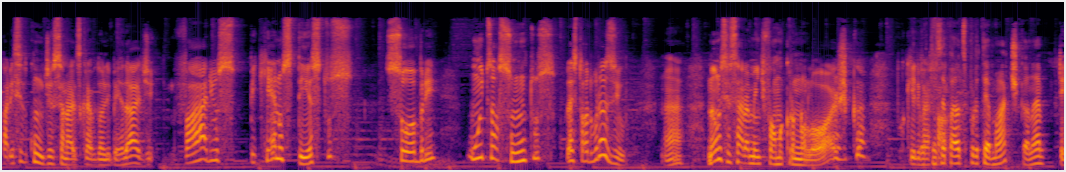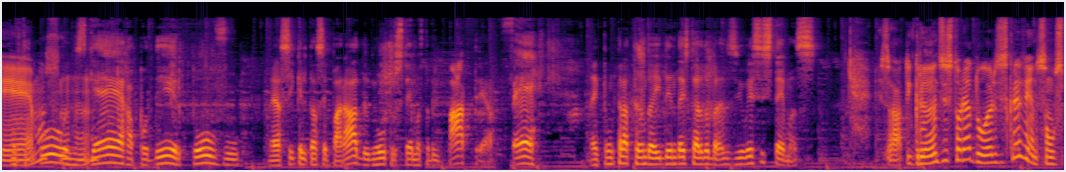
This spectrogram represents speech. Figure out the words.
parecido com o Dicionário de Escravidão e Liberdade, vários pequenos textos sobre muitos assuntos da história do Brasil. Né? Não necessariamente de forma cronológica, porque ele vai Estão separados por temática, né? Temos. Cores, uhum. Guerra, poder, povo. É assim que ele está separado. Em outros temas também, pátria, fé. Né? Então, tratando aí dentro da história do Brasil esses temas. Exato. E grandes historiadores escrevendo. São os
